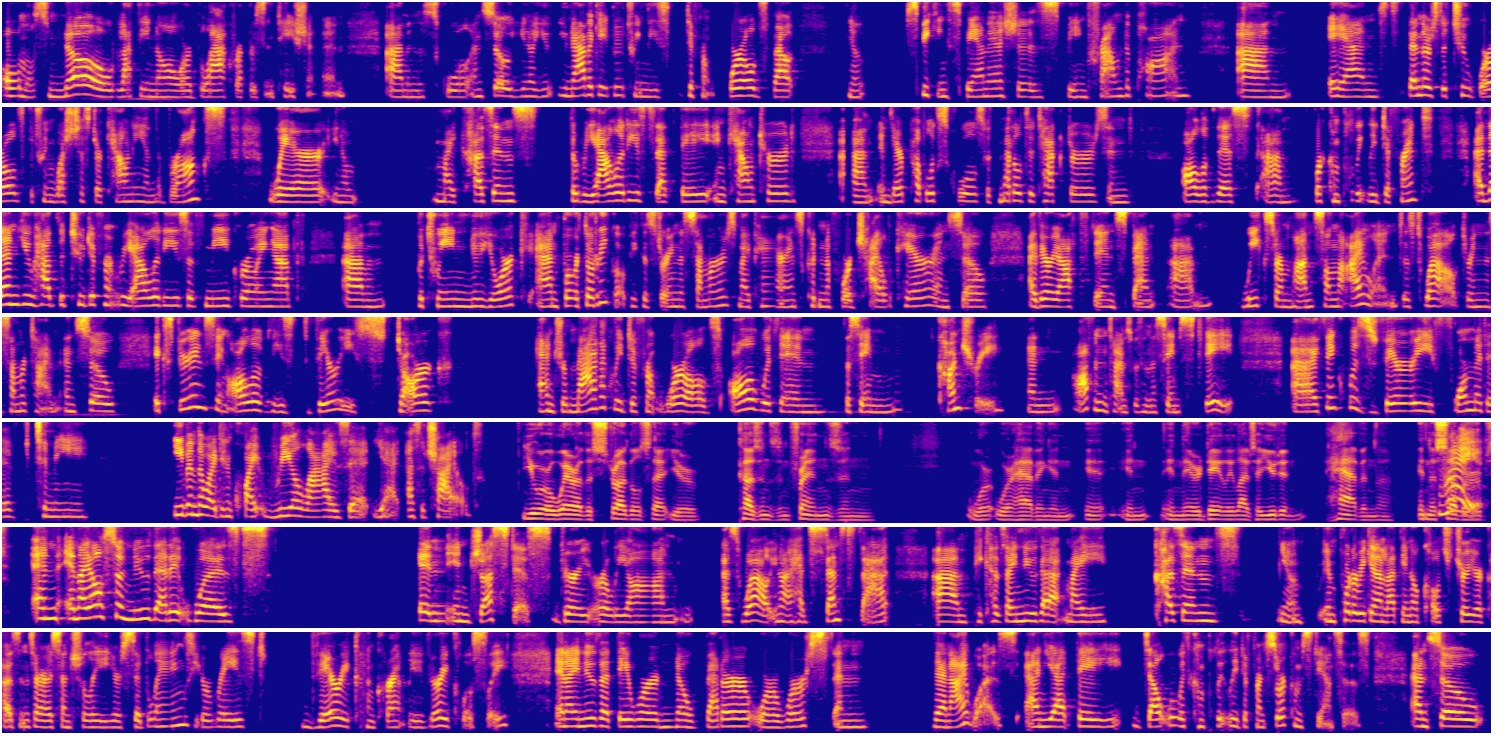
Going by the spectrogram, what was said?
almost no Latino or Black representation um, in the school. And so, you know, you, you navigate between these different worlds about, you know, speaking Spanish is being frowned upon. Um, and then there's the two worlds between Westchester County and the Bronx, where, you know, my cousins the realities that they encountered um, in their public schools with metal detectors and all of this um, were completely different. And then you had the two different realities of me growing up um, between New York and Puerto Rico, because during the summers, my parents couldn't afford childcare. And so I very often spent um, weeks or months on the island as well during the summertime. And so experiencing all of these very stark and dramatically different worlds all within the same country and oftentimes within the same state i think was very formative to me even though i didn't quite realize it yet as a child you were aware of the struggles that your cousins and friends and were, were having in, in in their daily lives that you didn't have in the in the suburbs right. and and i also knew that it was an injustice very early on as well. You know, I had sensed that um, because I knew that my cousins, you know, in Puerto Rican and Latino culture, your cousins are essentially your siblings. You're raised very concurrently, very closely. And I knew that they were no better or worse than than I was. And yet they dealt with completely different circumstances. And so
